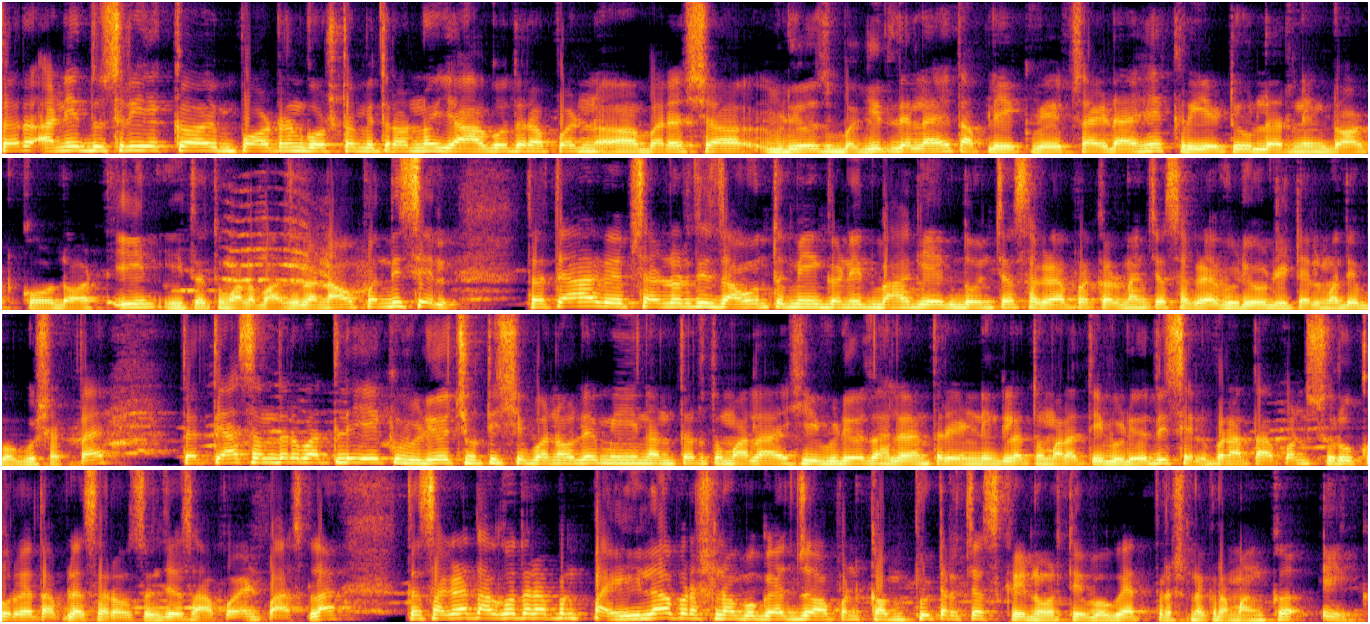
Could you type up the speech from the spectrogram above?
तर आणि दुसरी एक इम्पॉर्टंट गोष्ट मित्रांनो या अगोदर आपण बऱ्याचशा व्हिडिओज बघितलेल्या आहेत. आपली एक वेबसाईट आहे creative learning dot co dot in इथे तुम्हाला बाजूला नाव पण दिसेल. तर त्या वेबसाईटवरती जाऊन तुम्ही गणित भाग एक दोनच्या सगळ्या प्रकरणांच्या सगळ्या व्हिडिओ डिटेलमध्ये बघू शकताय. तर त्या संदर्भातली एक व्हिडिओ छोटीशी बनवले मी. नंतर तुम्हाला ही व्हिडिओ झाल्यानंतर एंडिंगला तुम्हाला ती व्हिडिओ दिसेल. पण आता आपण सुरू करूयात आपल्या सर्वसंच सहा पॉईंट पाचला तर सगळ्यात अगोदर आपण पहिला प्रश्न बघूयात जो आपण कम्प्युटरच्या स्क्रीनवरती बघूयात. प्रश्न क्रमांक एक.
